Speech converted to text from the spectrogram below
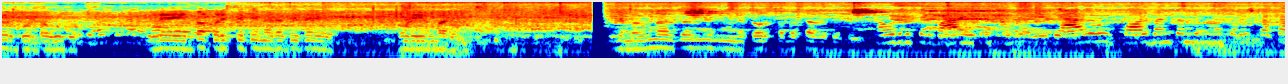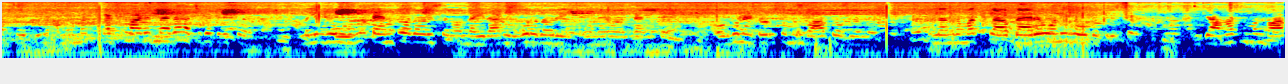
ಇವ್ರು ಗೊತ್ತಾಗೋದು ಇಲ್ಲಿ ಇಂಥ ಪರಿಸ್ಥಿತಿ ನಡೆದಿದೆ ನೋಡಿ ಏನು ಮಾಡಿ. ಇಲ್ಲಿ ಮಹಬೂಬ್ನಗರದಲ್ಲಿ ನೆಟ್ವರ್ಕ್ ಸಮಸ್ಯೆ ಆಗುತ್ತೈತಿ ಹೌದ್ರಿ ಸರ್, ಭಾಳ ಸರ್. ಯಾರು ಕಾಲ್ ಬಂತಂದ್ರೆ ಸರ್ ಸ್ಟ್ರಕ್ ಆಗ್ತೈತಿ ಆಮೇಲೆ ಕಟ್ ಮಾಡಿದ್ಮ್ಯಾಗ ಹಚ್ಬೇಕು ಆಮೇಲೆ ಈಗ ಹುಡುಗರು ಟೆಂತ್ ರೀ ಸರ್ ಒಂದು ಐದಾರು ಹುಡುಗರು ರೀ ಒಂದೇ ಒಂದು ಟೆಂತ್ ಅವ್ರದ್ದು ನೆಟ್ವರ್ಕ್ ಸಂಬಂಧ ಭಾಳ ಪ್ರಾಬ್ಲಮ್ ಐತಿ ಇಲ್ಲಾಂದ್ರೆ ಮತ್ತೆ ಕ್ಲಾ ಬೇರೆ ಓಣಿಗೆ ಹೋಗ್ಬೇಕ್ರಿ ಸರ್ ಜಾಮ ಸಂಬಂಧ ಭಾಳ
